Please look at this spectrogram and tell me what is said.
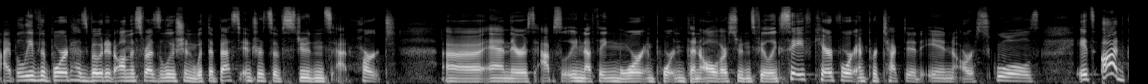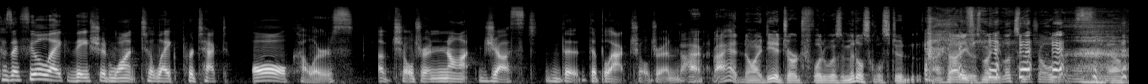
I believe the board has voted on this resolution with the best interests of students at heart. Uh, and there is absolutely nothing more important than all of our students feeling safe, cared for, and protected in our schools. It's odd because I feel like they should want to like protect all colors of children, not just the, the black children. I, I had no idea George Floyd was a middle school student. I thought he was. He looks much older. You know,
